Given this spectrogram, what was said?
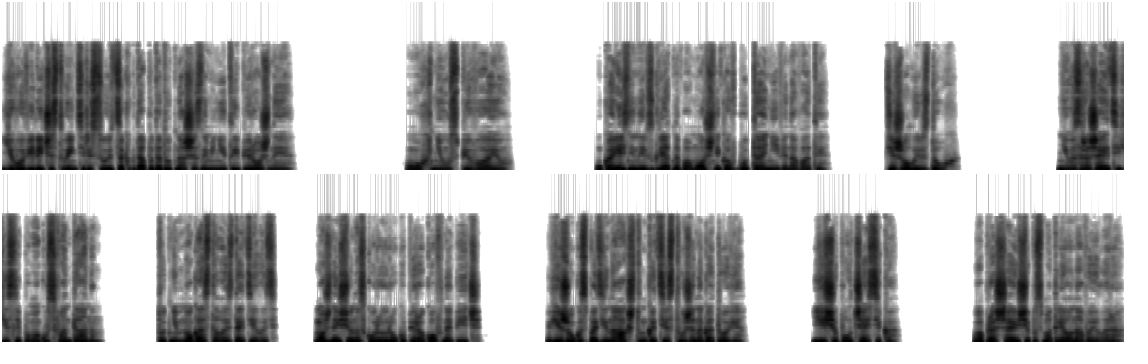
Его Величество интересуется, когда подадут наши знаменитые пирожные. Ох, не успеваю. Укоризненный взгляд на помощников, будто они виноваты. Тяжелый вздох. Не возражаете, если помогу с фонтаном? Тут немного осталось доделать. Можно еще на скорую руку пирогов напечь. Вижу у господина Ахштунга тесто уже наготове. Еще полчасика. Вопрошающе посмотрела на Вейлора.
